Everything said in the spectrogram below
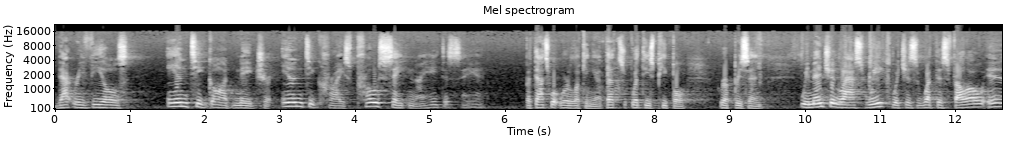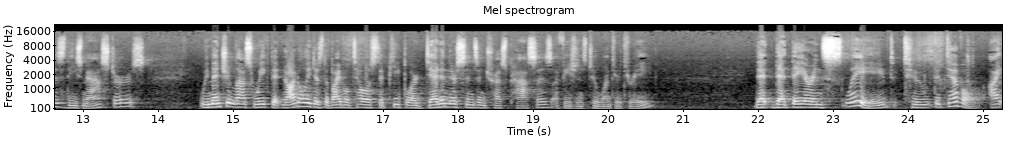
that reveals anti God nature, anti Christ, pro Satan. I hate to say it, but that's what we're looking at. That's what these people represent. We mentioned last week, which is what this fellow is, these masters. We mentioned last week that not only does the Bible tell us that people are dead in their sins and trespasses, Ephesians 2 1 through 3, that, that they are enslaved to the devil. I,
